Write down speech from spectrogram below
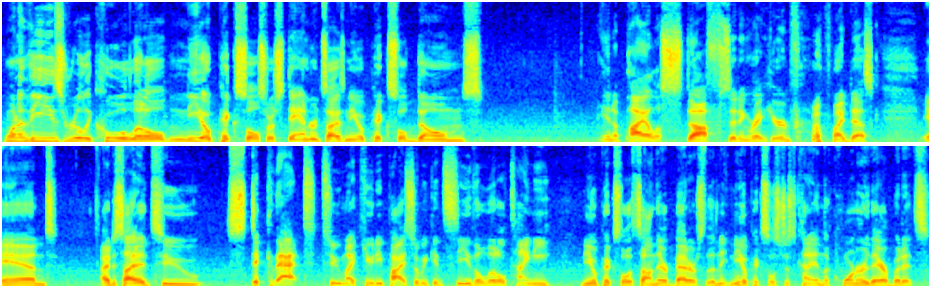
one of these really cool little NeoPixel, sort of standard size NeoPixel domes in a pile of stuff sitting right here in front of my desk. And I decided to stick that to my QT Py so we could see the little tiny NeoPixel that's on there better. So the NeoPixel is just kind of in the corner there, but it's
